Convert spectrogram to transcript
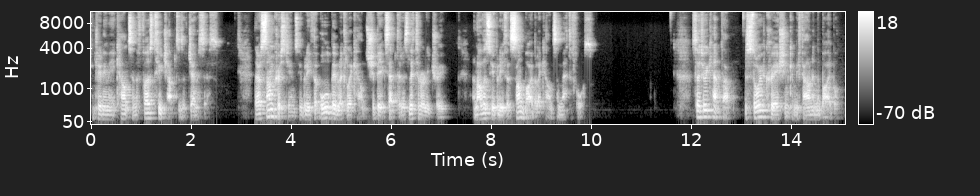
including the accounts in the first two chapters of Genesis. There are some Christians who believe that all biblical accounts should be accepted as literally true, and others who believe that some Bible accounts are metaphors. So, to recap that, the story of creation can be found in the Bible.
